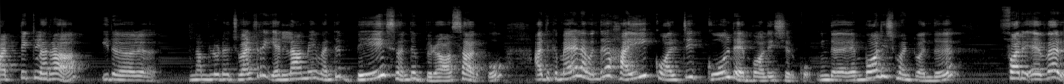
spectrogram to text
பர்டிகுலரா இது நம்மளோட ஜுவல்லரி எல்லாமே வந்து பேஸ் வந்து பிராஸா இருக்கும். அதுக்கு மேல வந்து ஹை குவாலிட்டி கோல்டு எம்பாலிஷ் இருக்கும். இந்த எம்பாலிஷ்மெண்ட் வந்து ஃபார் எவர்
